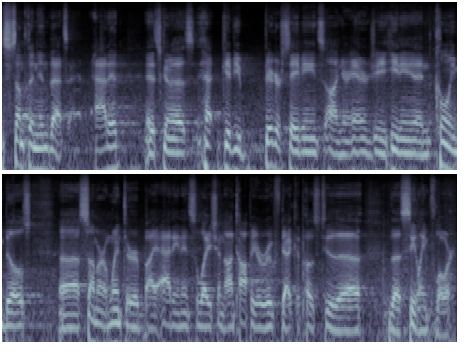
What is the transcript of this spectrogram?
It's something that's added. It's going to give you bigger savings on your energy, heating, and cooling bills uh, summer and winter by adding insulation on top of your roof deck opposed to the the ceiling floor.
